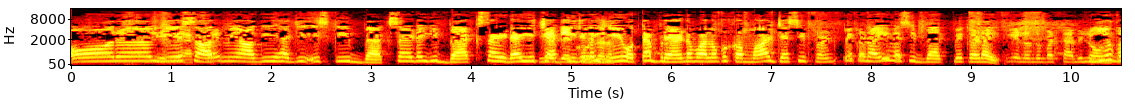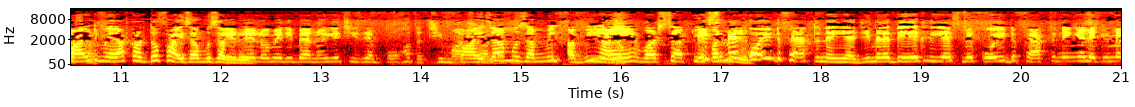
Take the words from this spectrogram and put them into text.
और ये साथ। में आगे है जी इसकी बैक साइड है ये बैक साइड है ये चेक कीजिएगा जरा। ये होता है ब्रांड वालों को कमाल जैसी फ्रंट पे कढ़ाई वैसी बैक पे कढ़ाई। ये लो दुपट्टा भी लो ये व्हाइट मेरा कर दो फाइजा ये ले लो मेरी बहनों ये चीज़ें बहुत अच्छी फाइजा मुजम्मिल अभी आए व्हाट्सएप के ऊपर इसमें कोई डिफेक्ट नहीं है जी मैंने देख लिया इसमें कोई डिफेक्ट नहीं है लेकिन मैं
